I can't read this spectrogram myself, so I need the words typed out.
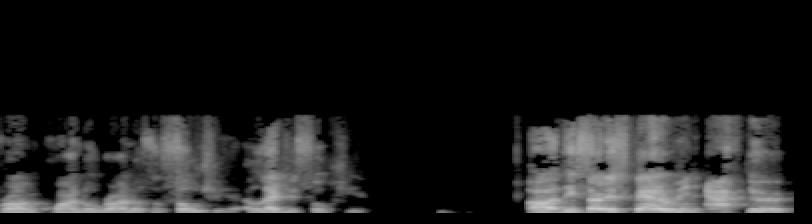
from Quando Rondo's associate, alleged associate. Uh, they started scattering after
